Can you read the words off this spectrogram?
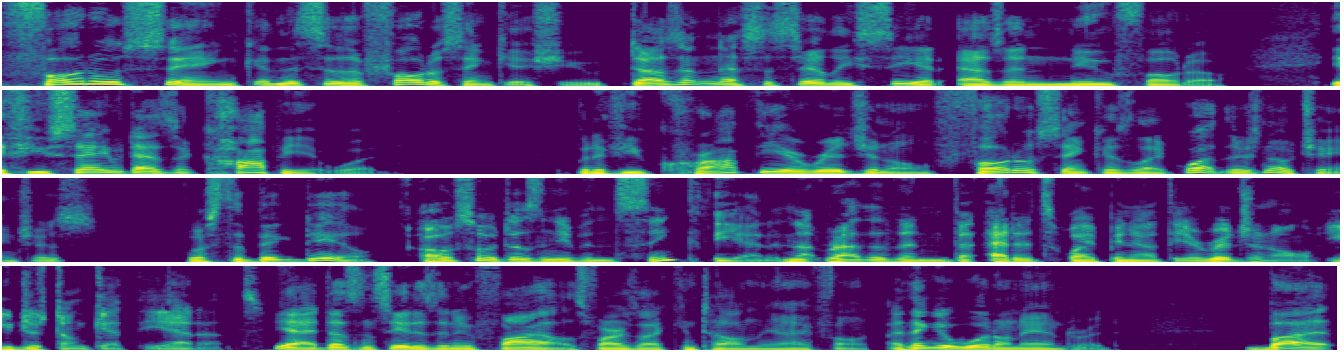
PhotoSync, and this is a PhotoSync issue, doesn't necessarily see it as a new photo. If you saved as a copy, it would. But if you crop the original, PhotoSync is like, what? There's no changes. What's the big deal? Oh, so it doesn't even sync the edit. Not, rather than the edits wiping out the original, you just don't get the edits. Yeah, it doesn't see it as a new file as far as I can tell on the iPhone. I think it would on Android. But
